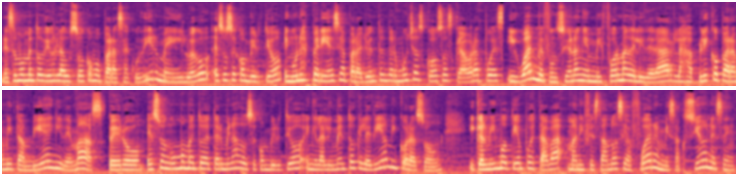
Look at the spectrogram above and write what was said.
En ese momento Dios la usó como para sacudirme y luego eso se convirtió en una experiencia para yo entender muchas cosas que ahora pues igual me funcionan en mi forma de liderar, las aplico para mí también y demás. Pero eso en un momento determinado se convirtió en el alimento que le di a mi corazón y que al mismo tiempo estaba manifestando hacia afuera en mis acciones, en,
